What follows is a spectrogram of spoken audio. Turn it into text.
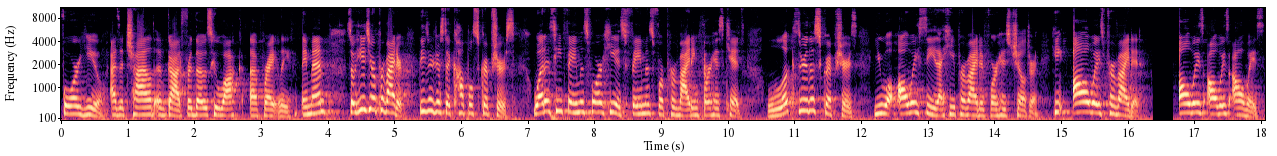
for you as a child of God, for those who walk uprightly. Amen? So he's your provider. These are just a couple scriptures. What is he famous for? He is famous for providing for his kids. Look through the scriptures. You will always see that he provided for his children. He always provided. Always, always, always.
